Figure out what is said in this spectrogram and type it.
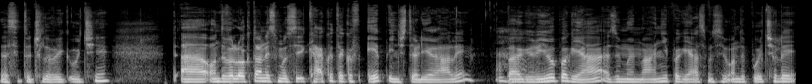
da se to človek uči. Uh, v lockdownu smo si kako takov app instalirali, Aha. pa Rio pa ja, also moj manji pa ja smo si onda počeli,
